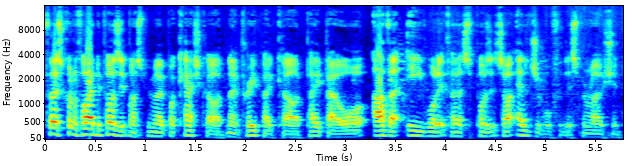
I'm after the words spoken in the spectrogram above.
First qualifying deposit must be made by cash card, no prepaid card, PayPal, or other e wallet first deposits are eligible for this promotion.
